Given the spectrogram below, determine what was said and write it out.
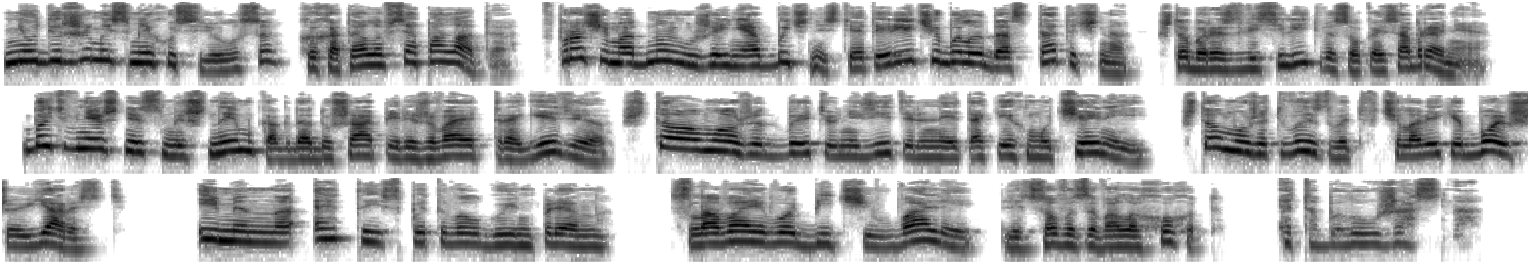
Неудержимый смех усилился, хохотала вся палата. Впрочем, одной уже необычности этой речи было достаточно, чтобы развеселить высокое собрание. Быть внешне смешным, когда душа переживает трагедию, что может быть унизительнее таких мучений, что может вызвать в человеке большую ярость? Именно это испытывал Гуинплен. Слова его бичевали, лицо вызывало хохот. Это было ужасно.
